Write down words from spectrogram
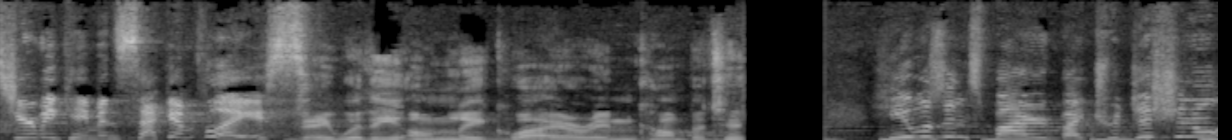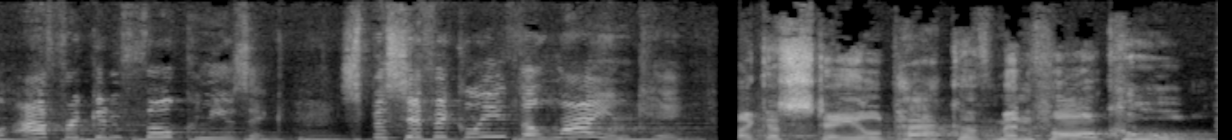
last year we came in second place. They were the only choir in competition. He was inspired by traditional African folk music, specifically the Lion King. Like a stale pack of menthol cools.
